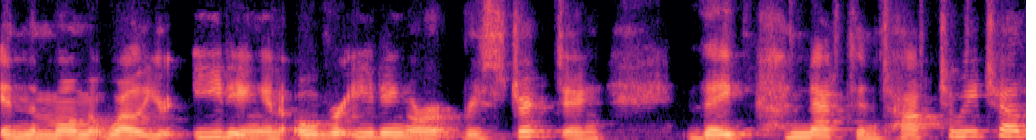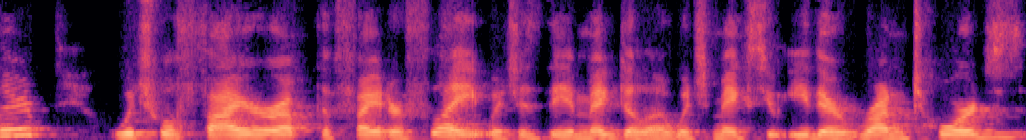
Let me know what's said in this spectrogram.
in the moment while you're eating and overeating or restricting, they connect and talk to each other which will fire up the fight or flight, which is the amygdala, which makes you either run towards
